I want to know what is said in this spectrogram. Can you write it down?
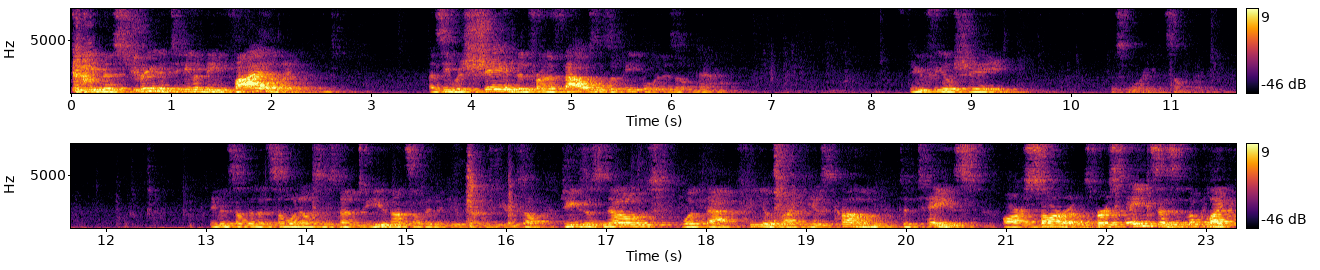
to be mistreated, to even be violated, as he was shamed in front of thousands of people in his own town. Do you feel shame this morning at something? Even something that someone else has done to you, not something that you've done to yourself. Jesus knows what that feels like. He has come to taste our sorrows. Verse 8 says it looked like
